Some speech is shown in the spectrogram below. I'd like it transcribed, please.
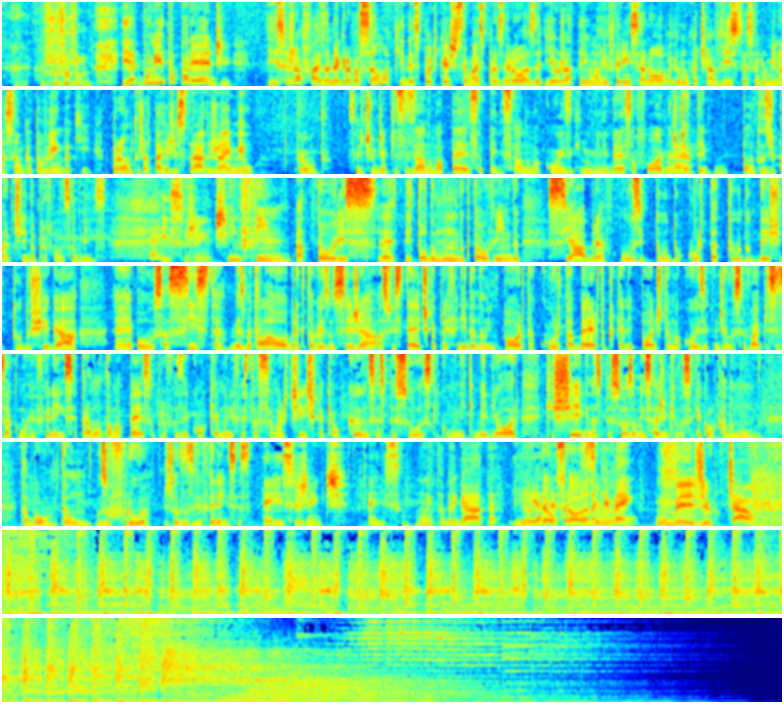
e é bonita a parede. Isso já faz a minha gravação aqui desse podcast ser mais prazerosa e eu já tenho uma referência nova. Eu nunca tinha visto essa iluminação que eu estou vendo aqui. Pronto, já está registrado, já é meu. Pronto. Se a gente um dia precisar numa peça, pensar numa coisa que ilumine dessa forma, a gente é. já tem pontos de partida para falar sobre isso. É isso, gente. Enfim, atores, né? E todo mundo que está ouvindo, se abra, use tudo, curta tudo, deixe tudo chegar é, ouça, assista, mesmo aquela obra que talvez não seja a sua estética preferida, não importa, curta aberto, porque ali pode ter uma coisa que um dia você vai precisar como referência para montar uma peça ou para fazer qualquer manifestação artística que alcance as pessoas, que comunique melhor, que chegue nas pessoas a mensagem que você quer colocar no mundo, tá bom? Então, usufrua de todas as referências. É isso, gente. É isso. Muito obrigada e, e até, até o semana próximo. que vem. Um beijo. Tchau.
